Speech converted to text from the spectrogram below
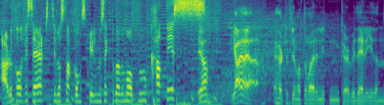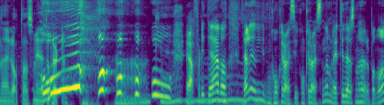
Er du kvalifisert til å snakke om spillmusikk på denne måten? Kattis? Ja. ja, ja, ja. Jeg hørte til og med at det var en liten Kirby-del i den eh, låta som vi nettopp hørte. Ja, fordi det er, noen, det er en liten konkurranse i konkurransen, nemlig til dere som hører på nå.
